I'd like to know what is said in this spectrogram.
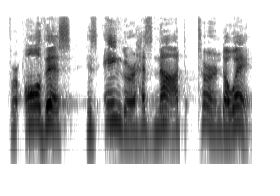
For all this, his anger has not turned away.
